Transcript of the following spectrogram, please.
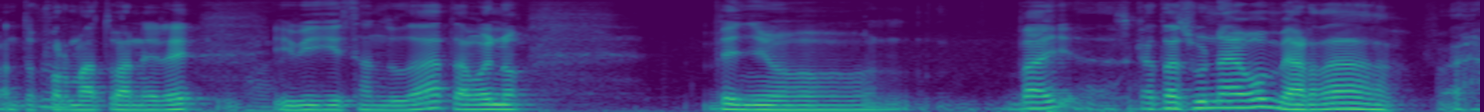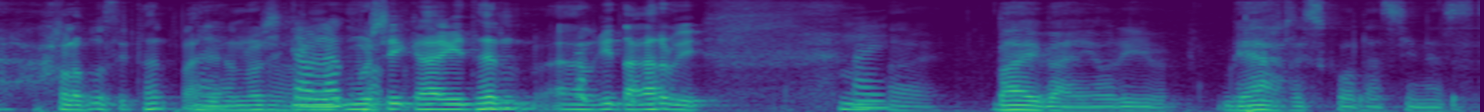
kanto mm. formatuan ere, bai. ibili izan du da, eta bueno, Baina, bai, askatasuna egon behar da, arlo guztietan, baina bai. noski musika egiten argita garbi. Bai. bai, bai, bai hori beharrezko da zinez.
